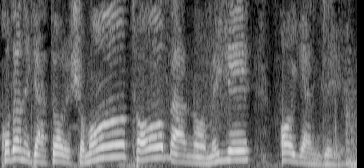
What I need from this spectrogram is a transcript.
خدا نگهدار شما تا برنامه آینده.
